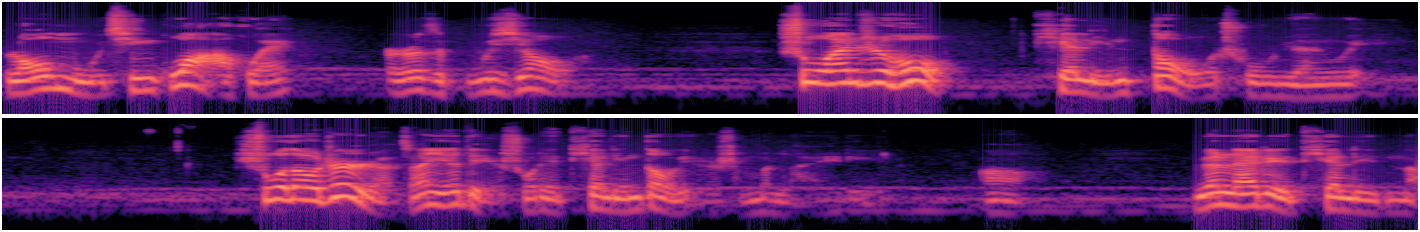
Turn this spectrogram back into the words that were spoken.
老母亲挂怀，儿子不孝啊！说完之后，天林道出原委。说到这儿啊，咱也得说这天林到底是什么来历啊？原来这天林呐，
